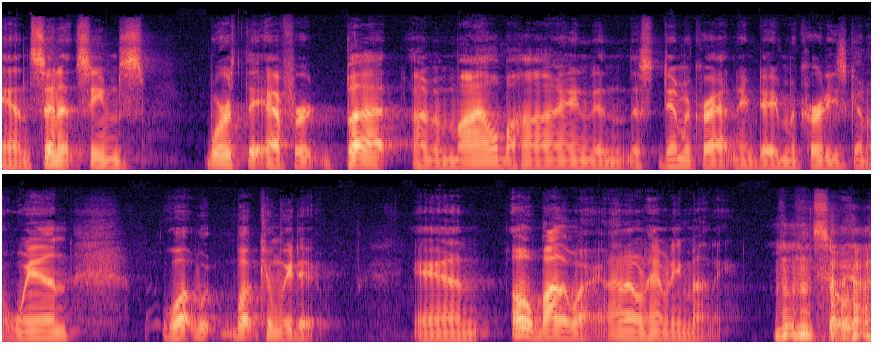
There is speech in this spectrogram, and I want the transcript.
and senate seems worth the effort but i'm a mile behind and this democrat named dave mccurdy is going to win what what can we do and oh by the way i don't have any money so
